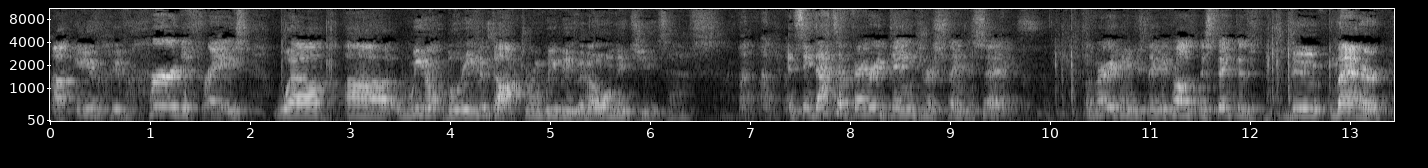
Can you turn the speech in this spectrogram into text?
Uh, you've, you've, heard the phrase, well, uh, we don't believe in doctrine, we believe in only Jesus. and see, that's a very dangerous thing to say. A very dangerous thing because distinctives do matter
